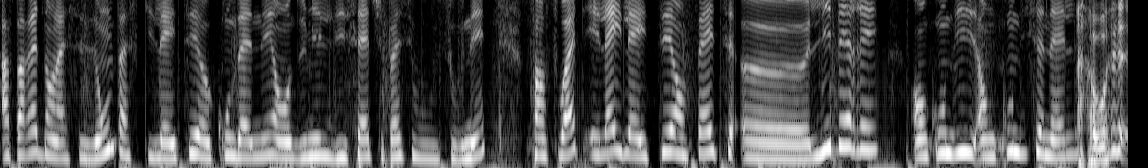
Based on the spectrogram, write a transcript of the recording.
apparaître dans la saison parce qu'il a été euh, condamné en 2017. Je sais pas si vous vous souvenez. Enfin soit. Et là il a été en fait euh, libéré en, condi- en conditionnel. Ah ouais?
